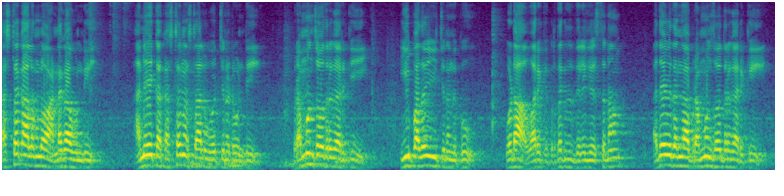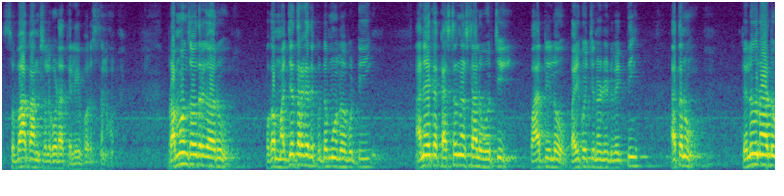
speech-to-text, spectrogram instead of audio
కష్టకాలంలో అండగా ఉండి అనేక కష్ట నష్టాలు వచ్చినటువంటి బ్రహ్మం చౌదరి గారికి ఈ పదవి ఇచ్చినందుకు కూడా వారికి కృతజ్ఞత తెలియజేస్తున్నాం. అదేవిధంగా బ్రహ్మం చౌదరి గారికి శుభాకాంక్షలు కూడా తెలియపరుస్తున్నాం. బ్రహ్మం చౌదరి గారు ఒక మధ్యతరగతి కుటుంబంలో పుట్టి అనేక కష్ట నష్టాలు వచ్చి పార్టీలో పైకొచ్చినటువంటి వ్యక్తి అతను తెలుగునాడు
